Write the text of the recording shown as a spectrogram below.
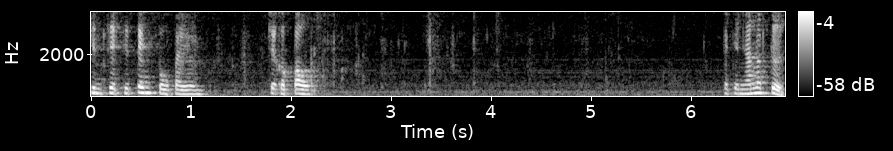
กินเสร็จจะแต่งตัวไปเจอกระเป๋าไปจากนั้นมันเกิด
